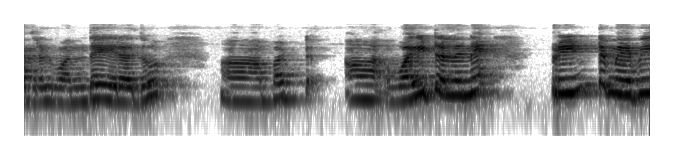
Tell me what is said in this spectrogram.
ಅದರಲ್ಲಿ ಒಂದೇ ಇರೋದು. ಬಟ್ ವೈಟಲ್ಲೇ ಪ್ರಿಂಟ್ ಮೇ ಬಿ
